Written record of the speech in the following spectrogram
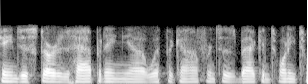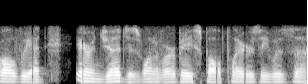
changes started happening uh, with the conferences back in 2012, we had Aaron Judge as one of our baseball players. He was uh,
